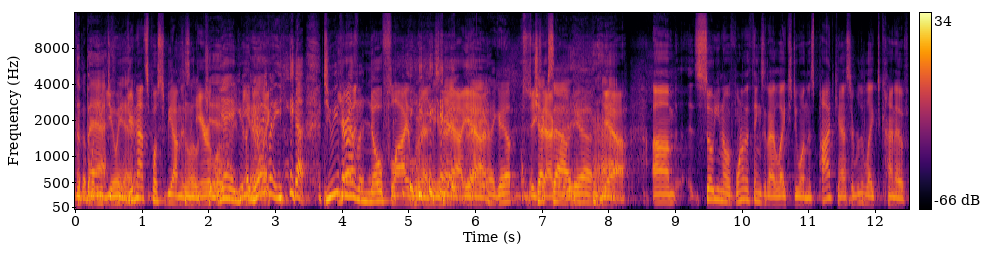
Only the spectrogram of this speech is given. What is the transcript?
the of the, what are you back. doing? Yeah. You're not supposed to be on this Little airline. Yeah, you, Yeah, you don't like- even. Yeah. Do you even You're have on a no fly list. yeah, yeah. Like, yep, checks out. Yeah. yeah. Um, so you know, if one of the things that I like to do on this podcast, I really like to kind of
